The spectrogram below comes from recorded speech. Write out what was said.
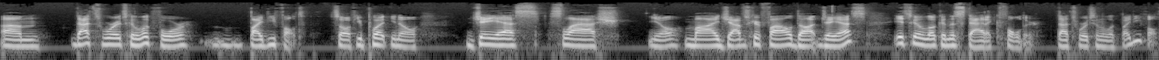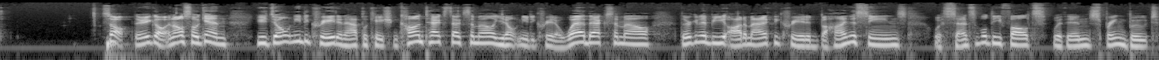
Um, that's where it's going to look for by default. So if you put, you know, JS slash, you know, my JavaScript file dot JS, it's going to look in the static folder. that's where it's going to look by default. So there you go. And also, again, you don't need to create an application context XML. You don't need to create a web XML. They're going to be automatically created behind the scenes with sensible defaults within Spring Boot.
